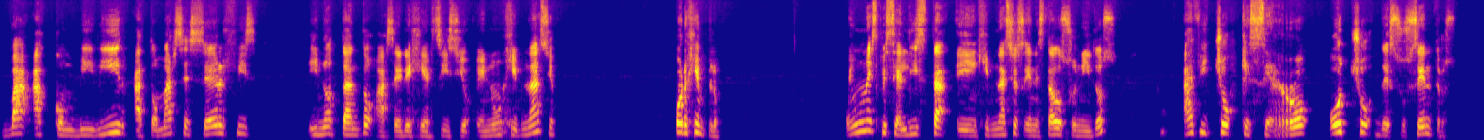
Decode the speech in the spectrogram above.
va a convivir, a tomarse selfies y no tanto hacer ejercicio en un gimnasio. Por ejemplo, un especialista en gimnasios en Estados Unidos ha dicho que cerró ocho de sus centros.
